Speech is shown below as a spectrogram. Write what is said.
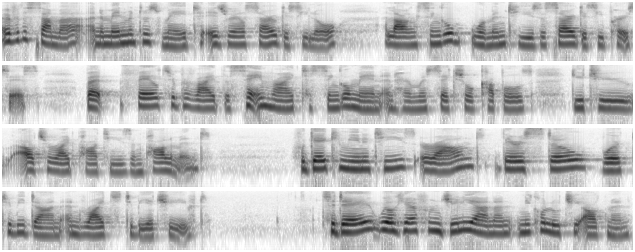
Over the summer, an amendment was made to Israel's surrogacy law, allowing single women to use the surrogacy process but failed to provide the same right to single men and homosexual couples due to ultra right parties in parliament. For gay communities around, there is still work to be done and rights to be achieved. Today, we'll hear from Giuliana Nicolucci Altman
